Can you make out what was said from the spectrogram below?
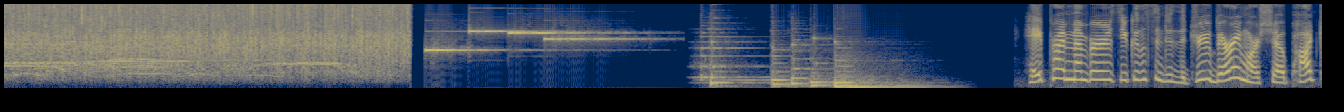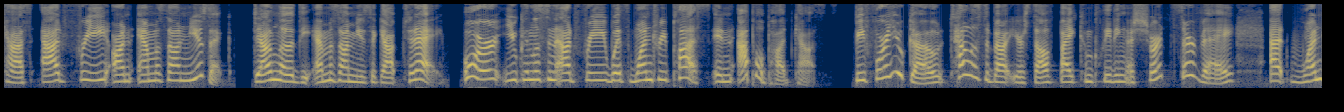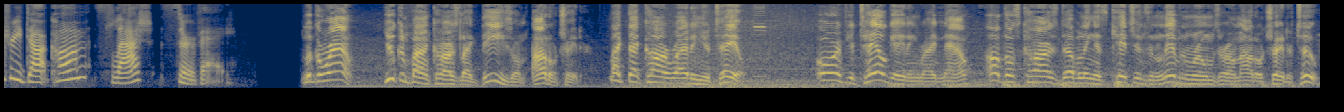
Hey, Prime members, you can listen to the Drew Barrymore Show podcast ad free on Amazon Music. Download the Amazon Music app today. Or you can listen ad free with Wondery Plus in Apple Podcasts. Before you go, tell us about yourself by completing a short survey at wondery.com/slash survey. Look around. You can find cars like these on AutoTrader, like that car right in your tail. Or if you're tailgating right now, all those cars doubling as kitchens and living rooms are on AutoTrader too.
